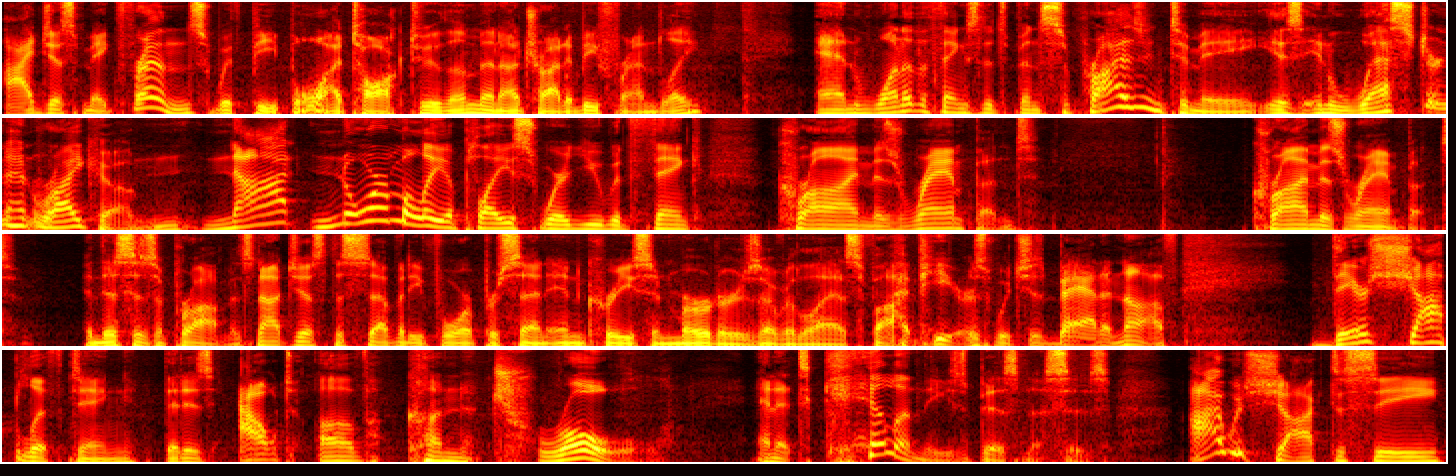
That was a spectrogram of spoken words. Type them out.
I just make friends with people. I talk to them and I try to be friendly. And one of the things that's been surprising to me is in Western Henrico, not normally a place where you would think crime is rampant. Crime is rampant. And this is a problem. It's not just the 74% increase in murders over the last five years, which is bad enough. There's shoplifting that is out of control, and it's killing these businesses. I was shocked to see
